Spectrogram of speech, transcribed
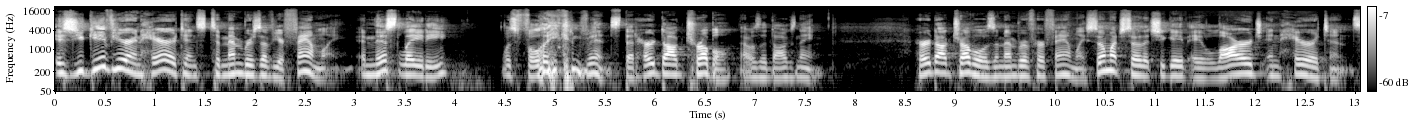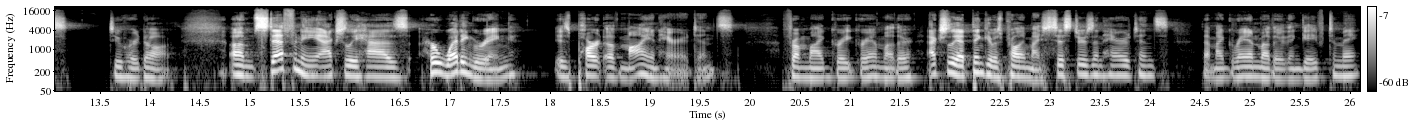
Is you give your inheritance to members of your family. And this lady was fully convinced that her dog Trouble, that was the dog's name, her dog Trouble was a member of her family, so much so that she gave a large inheritance to her dog. Um, Stephanie actually has her wedding ring is part of my inheritance from my great grandmother. Actually, I think it was probably my sister's inheritance that my grandmother then gave to me.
